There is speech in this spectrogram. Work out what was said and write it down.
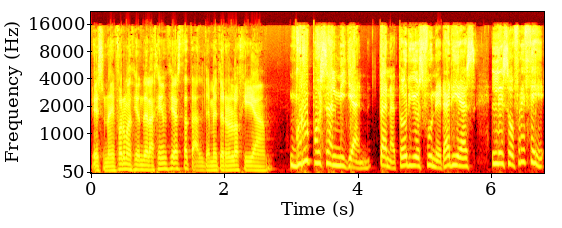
Es una información de la Agencia Estatal de Meteorología. Grupo Salmillán, Tanatorios Funerarias, les ofrece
